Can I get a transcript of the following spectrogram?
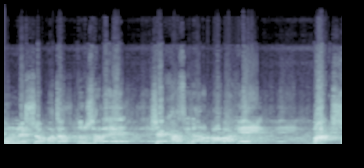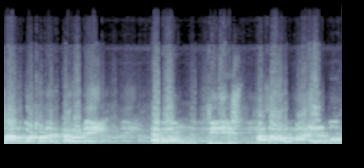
উনিশশো সালে শেখ হাসিনার বাবাকে বাকশাল গঠনের কারণে এবং তিরিশ হাজার মায়ের বুক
